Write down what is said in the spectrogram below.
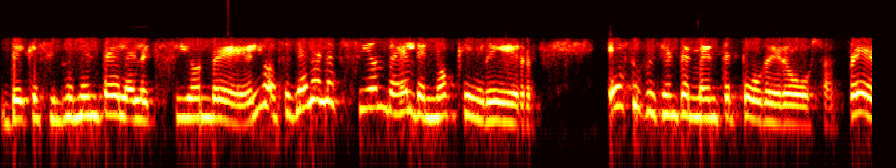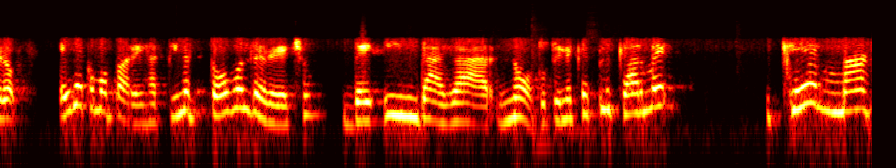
de que simplemente la elección de él, o sea, ya la elección de él de no querer es suficientemente poderosa, pero ella como pareja tiene todo el derecho de indagar. No, tú tienes que explicarme ¿qué más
